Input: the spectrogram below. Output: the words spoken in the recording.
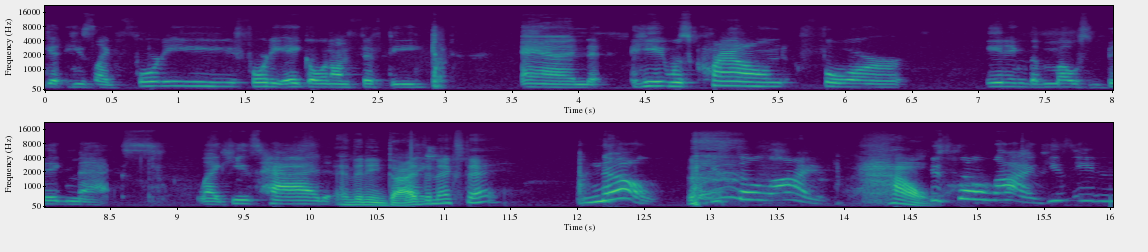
get he's like 40, 48 going on 50, and he was crowned for eating the most Big Macs. Like he's had And then he died the next day. no, he's still alive. How? He's still alive. He's eating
